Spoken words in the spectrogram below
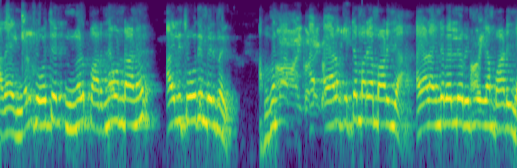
അതെ. നിങ്ങൾ ചോദിച്ച നിങ്ങൾ പറഞ്ഞുകൊണ്ടാണ് അതിൽ ചോദ്യം വരുന്നത്. അപ്പൊ പിന്നെ അയാളെ കുറ്റം പറയാൻ പാടില്ല. അയാൾ അതിന്റെ പേരിൽ റിമൂവ് ചെയ്യാൻ പാടില്ല.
